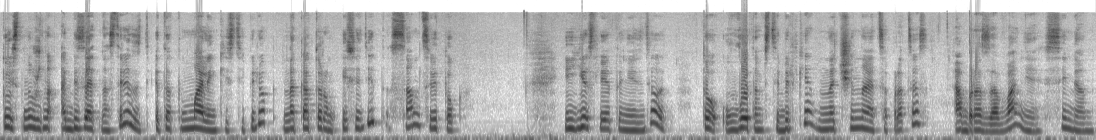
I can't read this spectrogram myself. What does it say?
То есть нужно обязательно срезать этот маленький стебелек, на котором и сидит сам цветок. И если это не сделать, то в этом стебельке начинается процесс образования семян.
